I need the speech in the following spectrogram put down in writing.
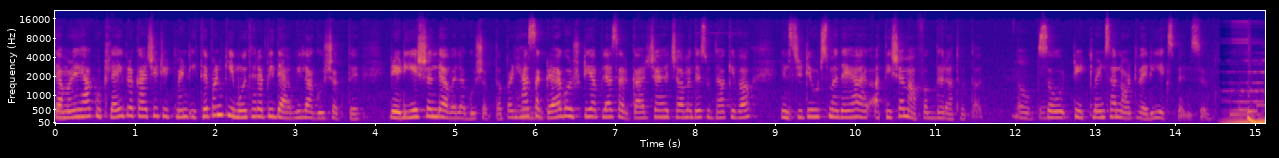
त्यामुळे ह्या कुठल्याही प्रकारची ट्रीटमेंट इथे पण किमोथेरपी द्यावी लागू शकते. रेडिएशन द्यावं लागू शकतं. पण ह्या सगळ्या गोष्टी आपल्या सरकारच्या ह्याच्यामध्ये सुद्धा किंवा इन्स्टिट्यूट्समध्ये ह्या अतिशय माफक दरात होतात. Okay so treatments are not very expensive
